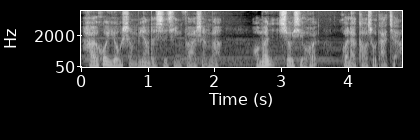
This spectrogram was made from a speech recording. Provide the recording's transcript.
还会有什么样的事情发生吗？我们休息会，回来告诉大家。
